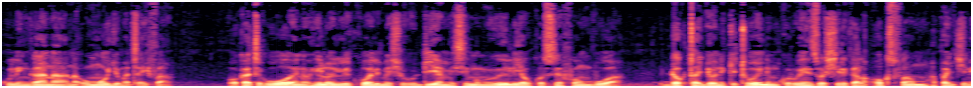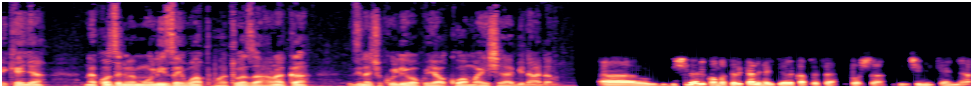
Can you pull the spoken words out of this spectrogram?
kulingana na Umoja wa Mataifa. Wakati huo eneo hilo lilikuwa limeshuhudia misimu miwili ya ukosefu wa mvua. Dr John Kitui ni mkurugenzi wa shirika la Oxfam hapa nchini Kenya, na kwanza nimemuuliza iwapo hatua za haraka zinachukuliwa kuyaokoa maisha ya binadamu. Uh, shida ni kwamba serikali haijaweka pesa ya kutosha nchini Kenya.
